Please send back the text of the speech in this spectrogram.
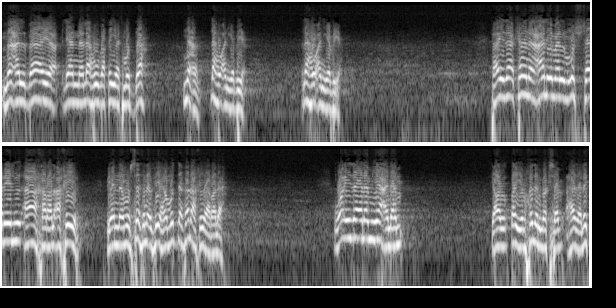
مع البايع لأن له بقية مدة. نعم له أن يبيع. له أن يبيع. فإذا كان علم المشتري الآخر الأخير بأن مستثنى فيها مدة فلا خيار له. وإذا لم يعلم قال طيب خذ المكسب هذا لك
